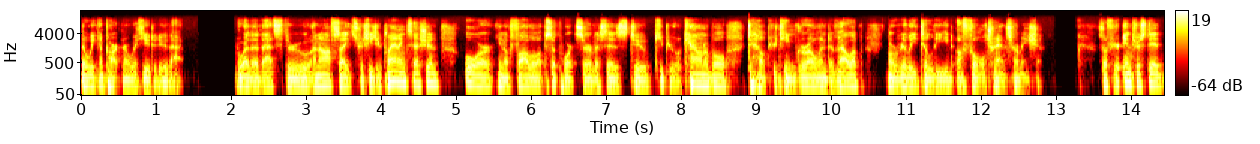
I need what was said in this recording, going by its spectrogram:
that we can partner with you to do that. Whether that's through an offsite strategic planning session or you know follow-up support services to keep you accountable to help your team grow and develop or really to lead a full transformation so if you're interested,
